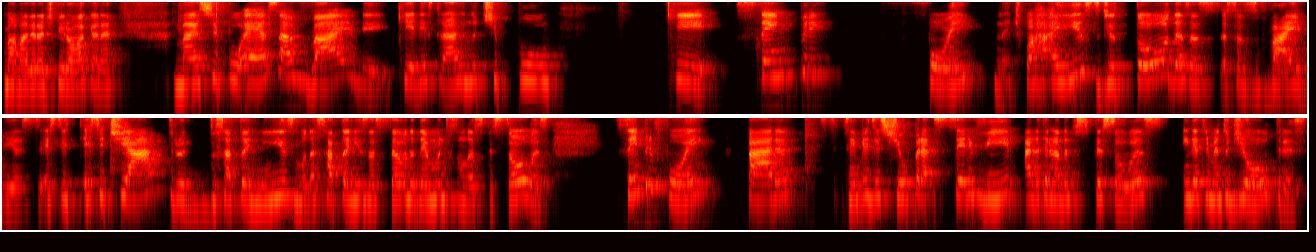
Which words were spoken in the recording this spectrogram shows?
mamadeira de piroca, né? Mas, tipo, é essa vibe que eles trazem no tipo que sempre foi, né? Tipo, a raiz de todas as, essas vibes, esse, esse teatro do satanismo, da satanização, da demonização das pessoas, sempre foi para, sempre existiu para servir a determinadas pessoas em detrimento de outras.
